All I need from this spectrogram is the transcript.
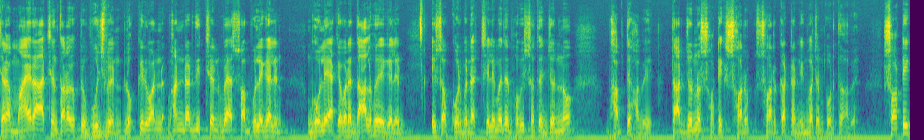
যারা মায়েরা আছেন তারাও একটু বুঝবেন। লক্ষ্মীর ভাণ্ডার দিচ্ছেন, ব্যাস, সব ভুলে গেলেন। গোলে একেবারে দাল হয়ে গেলেন। এইসব করবেন না। ছেলে মেয়েদের ভবিষ্যতের জন্য ভাবতে হবে। তার জন্য সঠিক সরকারটা নির্বাচন করতে হবে। সঠিক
